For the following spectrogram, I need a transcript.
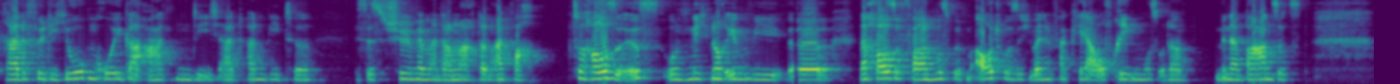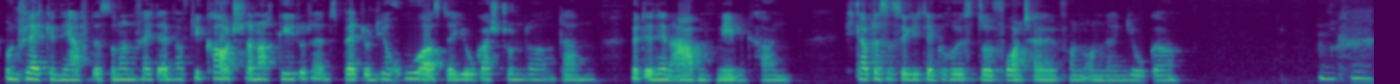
gerade für die yogenruhiger Arten, die ich halt anbiete, ist es schön, wenn man danach dann einfach zu Hause ist und nicht noch mhm. irgendwie äh, nach Hause fahren muss mit dem Auto, sich über den Verkehr aufregen muss oder in der Bahn sitzt und vielleicht genervt ist, sondern vielleicht einfach auf die Couch danach geht oder ins Bett und die Ruhe aus der Yogastunde dann mit in den Abend nehmen kann. Ich glaube, das ist wirklich der größte Vorteil von Online-Yoga. Okay.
